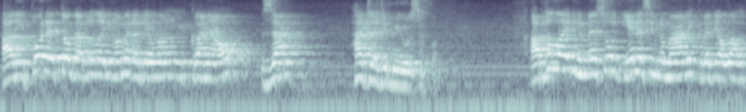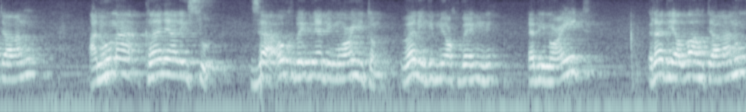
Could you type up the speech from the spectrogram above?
Ali pored toga Abdullah ibn Omer radijallahu klanjao za Hadžađ ibn Jusufom. Abdullah ibn Mesud i Enes ibn Malik radijallahu ta'ala anhuma klanjali su za Okbe ibn Abi Mu'itom, Velid ibn Okbe ibn Abi Mu'it radijallahu ta'ala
